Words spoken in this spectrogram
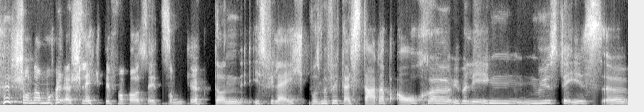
schon einmal eine schlechte Voraussetzung. Dann ist vielleicht, was man vielleicht als Startup auch äh, überlegen müsste, ist, äh,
